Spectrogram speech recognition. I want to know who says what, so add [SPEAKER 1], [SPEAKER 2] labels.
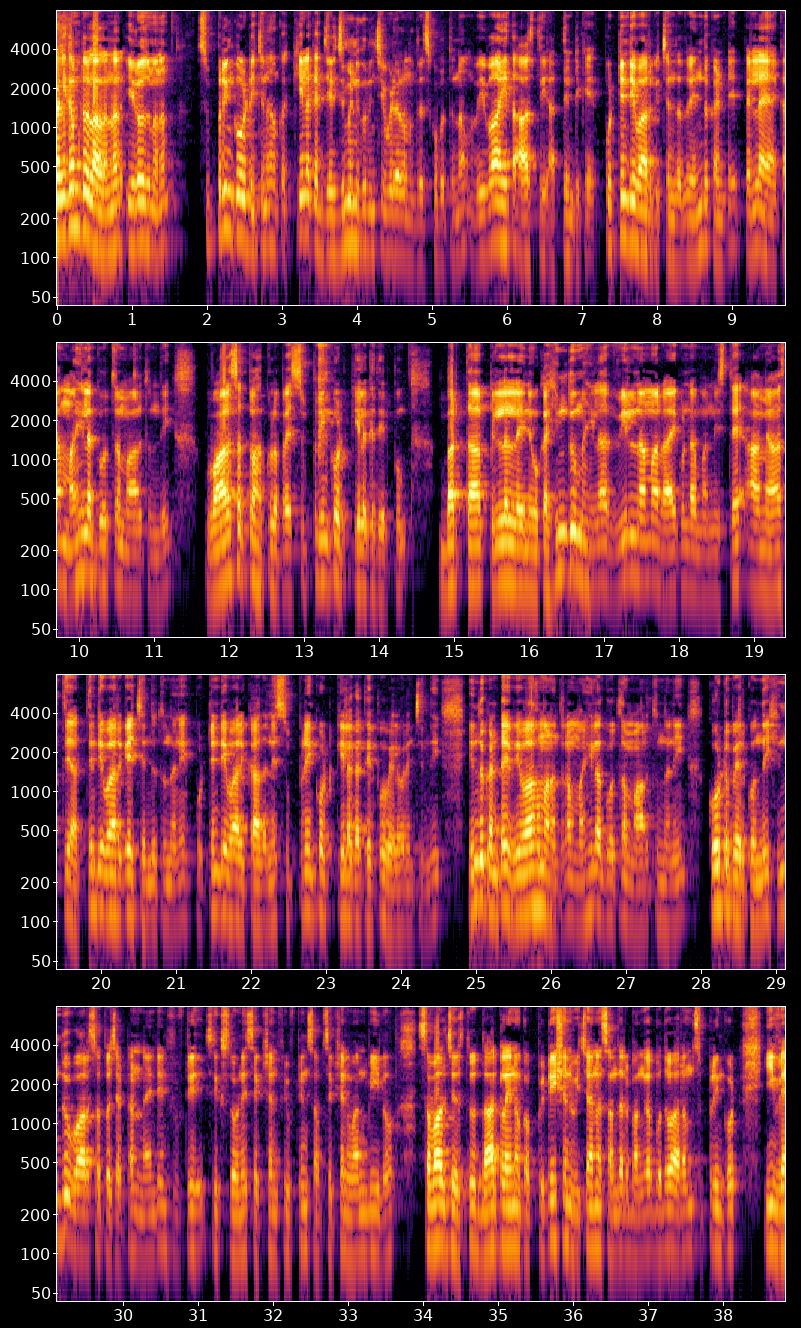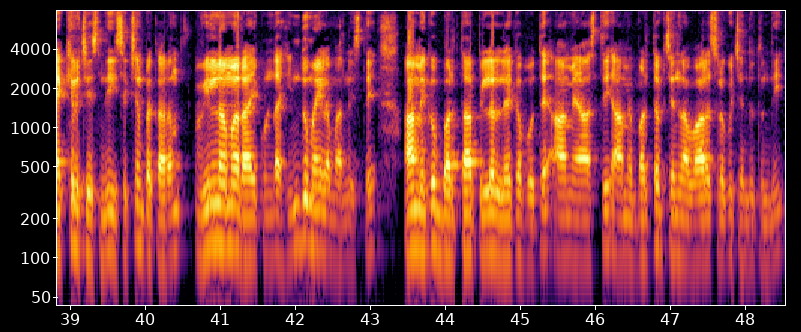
[SPEAKER 1] Welcome to లాలన్నర్ ఈరోజు మనం supreme court ఇచ్చిన ఒక కీలక జడ్జిమెంట్ గురించి వీడియోలో మనం తెలుసుకోబోతున్నాం. వివాహిత ఆస్తి అత్తింటికే పుట్టింటి వారికి చెందదు. ఎందుకంటే పెళ్ళయ్యాక మహిళ గోత్రం మారుతుంది. వారసత్వ హక్కులపై సుప్రీంకోర్టు కీలక తీర్పు. భర్త పిల్లలు లేని ఒక హిందూ మహిళ వీలునామా రాయకుండా మరణిస్తే ఆమె ఆస్తి అత్తింటి వారికే చెందుతుందని పుట్టింటి వారికి కాదని సుప్రీంకోర్టు కీలక తీర్పు వెలువరించింది. ఎందుకంటే వివాహం అనంతరం మహిళ గోత్రం మారుతుందని కోర్టు పేర్కొంది. హిందూ వారసత్వ చట్టం నైన్టీన్ ఫిఫ్టీ సిక్స్లోని section fifteen subsection one below సవాల్ చేస్తూ దాఖలైన ఒక పిటిషన్ విచారణ సందర్భంగా బుధవారం సుప్రీంకోర్టు ఈ వ్యాఖ్యలు చేసింది. ఈ సెక్షన్ ప్రకారం వీలునామా రాయకుండా హిందూ మహిళ మరణిస్తే ఆమెకు భర్త పిల్లలు లేకపోతే ఆమె ఆస్తి ఆమె భర్తకు చెందిన వారసులకు చెందుతుంది.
